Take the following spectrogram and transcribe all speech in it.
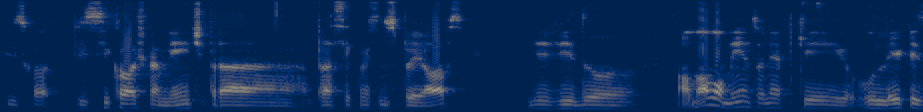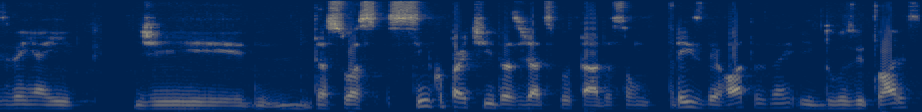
psico psicologicamente para a sequência dos playoffs, devido ao mau momento, né, porque o Lakers vem aí de das suas cinco partidas já disputadas são três derrotas, né, e duas vitórias.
